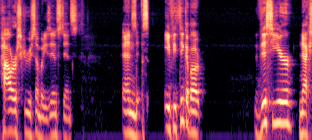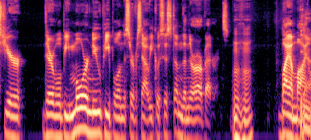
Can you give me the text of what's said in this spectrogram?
power screw somebody's instance. And if you think about this year, next year, there will be more new people in the ServiceNow ecosystem than there are veterans hmm by a mile. Yeah.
